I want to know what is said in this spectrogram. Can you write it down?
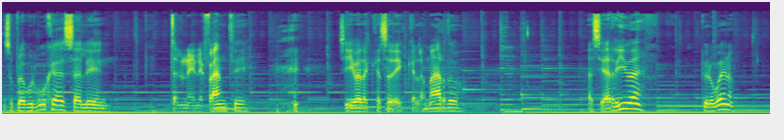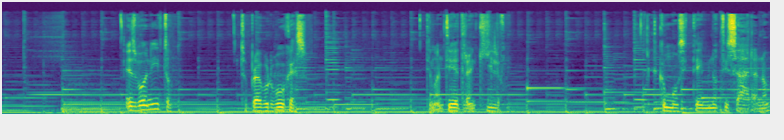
sopla burbujas, salen, sale un elefante, se lleva a la casa de Calamardo hacia arriba, pero bueno, es bonito soplar burbujas, te mantiene tranquilo, es como si te hipnotizara, ¿no?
